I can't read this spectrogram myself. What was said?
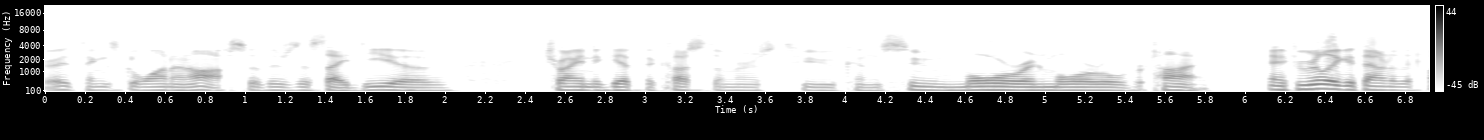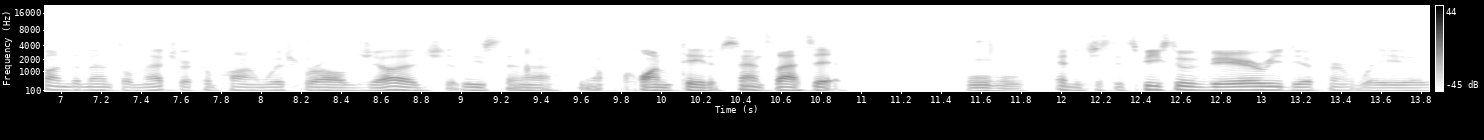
right? Things go on and off. So there's this idea of trying to get the customers to consume more and more over time. And if you really get down to the fundamental metric upon which we're all judged at least in a you know quantitative sense that's it. Hmm and it just it speaks to a very different way of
